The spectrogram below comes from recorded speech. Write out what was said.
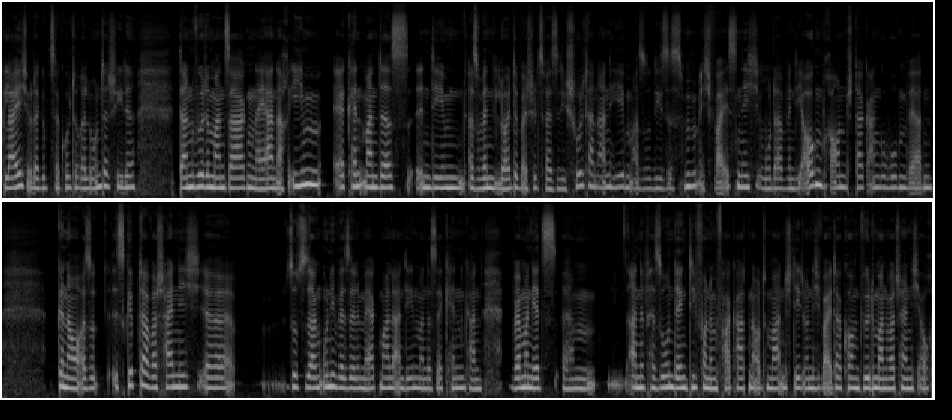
gleich oder gibt es da kulturelle Unterschiede? Dann würde man sagen, naja, nach ihm erkennt man das, indem, also wenn Leute beispielsweise die Schultern anheben, also dieses, hm, ich weiß nicht, mhm. oder wenn die Augenbrauen stark angehoben werden. Genau, also es gibt da wahrscheinlich äh, sozusagen universelle Merkmale, an denen man das erkennen kann. Wenn man jetzt ähm, an eine Person denkt, die vor einem Fahrkartenautomaten steht und nicht weiterkommt, würde man wahrscheinlich auch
